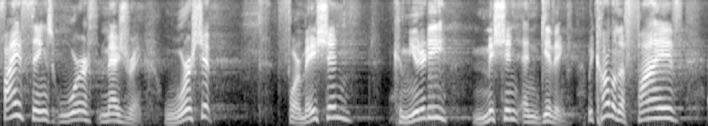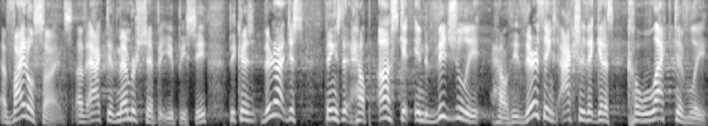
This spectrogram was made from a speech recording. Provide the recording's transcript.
five things worth measuring worship, formation, community, mission, and giving. We call them the five vital signs of active membership at UPC because they're not just things that help us get individually healthy, they're things actually that get us collectively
